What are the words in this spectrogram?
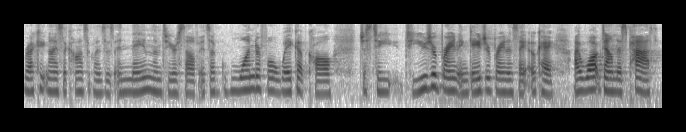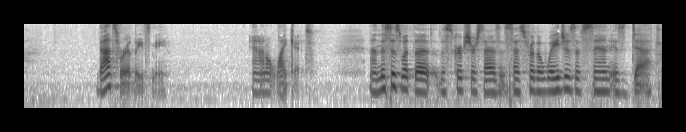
recognize the consequences and name them to yourself. It's a wonderful wake up call just to, to use your brain, engage your brain, and say, okay, I walk down this path. That's where it leads me. And I don't like it. And this is what the, the scripture says it says, For the wages of sin is death.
